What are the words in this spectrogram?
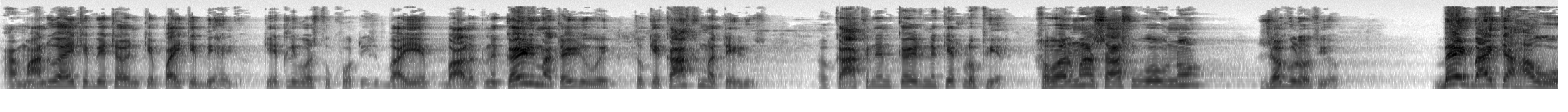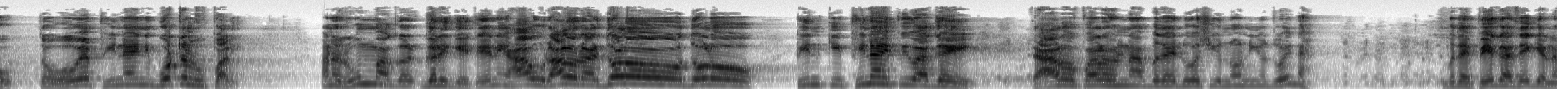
આ માંડવા અહીંથી બેઠા હોય ને કે પાઇટી બેહાડ્યો. કેટલી વસ્તુ ખોટી છે. બાઈએ બાળકને કઈડમાં તળ્યું હોય તો કે કાંખમાં તળ્યું છે. કાંખને કઈડને કેટલો ફેર? સવારમાં સાસુ વહુનો ઝઘડો થયો. બે બાયચા હાવ હોવ. તો હોવે ફિનાઈની બોટલ ઉપાડી. અને રૂમમાં ગરી ગઈ તો એની હાવ રાળો રાડ દોડો દોડો પિનકી ફિનાઈ પીવા ગઈ. રાળો પાળોના બધા ડોસીઓ નોનીઓ જોઈ ને? બધા ભેગા થઈ ગયા ને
